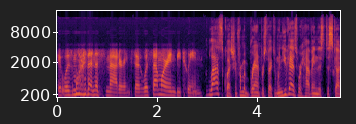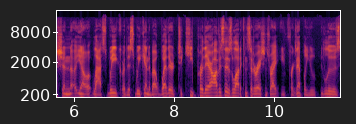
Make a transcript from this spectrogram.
it was more than a smattering. So it was somewhere in between. Last question from a brand perspective. When you guys were having this discussion, uh, you know, last week or this weekend about whether to keep her there, obviously there's a lot of considerations, right? For example, you lose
